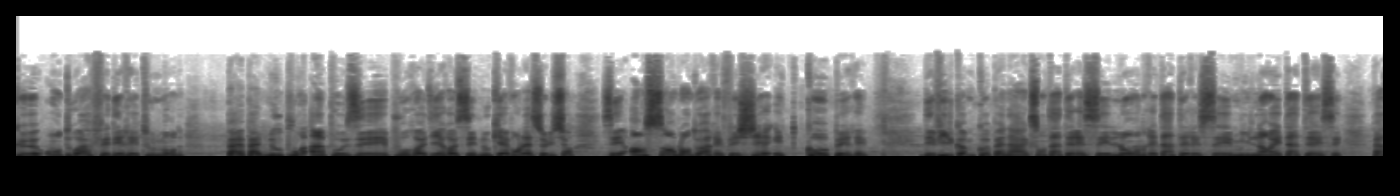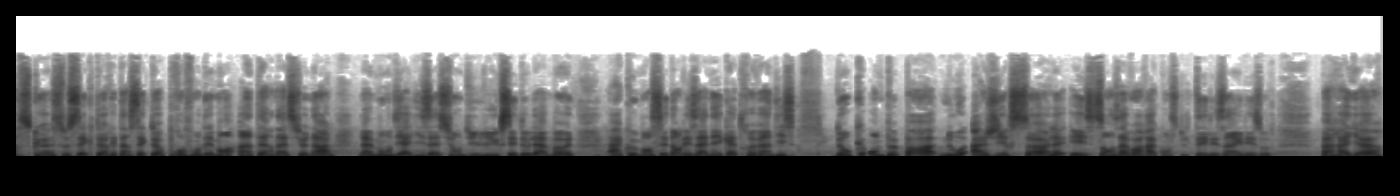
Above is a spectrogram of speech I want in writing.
qu'on doit fédérer tout le monde pas, nous pour imposer, pour dire c'est nous qui avons la solution. C'est ensemble, on doit réfléchir et coopérer. Des villes comme Copenhague sont intéressées, Londres est intéressée, Milan est intéressé, parce que ce secteur est un secteur profondément international. La mondialisation du luxe et de la mode a commencé dans les années 90. Donc on ne peut pas, nous, agir seuls et sans avoir à consulter les uns et les autres. Par ailleurs,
